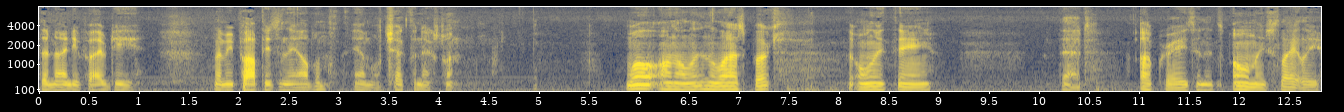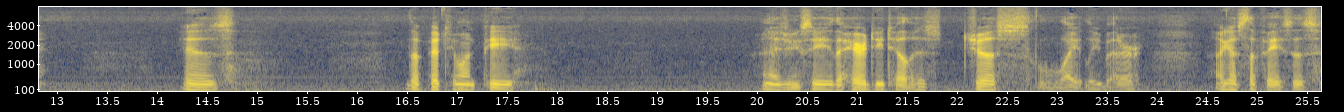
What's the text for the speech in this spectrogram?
the 95D. Let me pop these in the album and we'll check the next one. Well, on the, in the last book, the only thing that upgrades, and it's only slightly, is the 51P. And as you can see, the hair detail is just slightly better. I guess the face is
